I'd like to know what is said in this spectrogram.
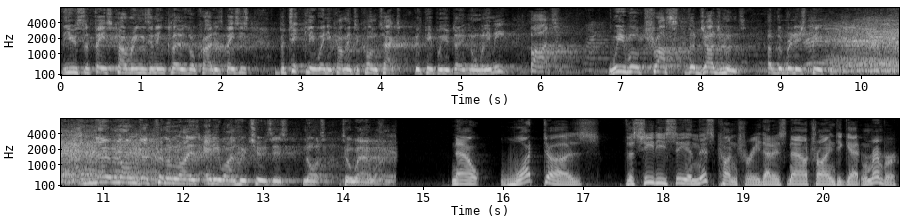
the use of face coverings in enclosed or crowded spaces, particularly when you come into contact with people you don't normally meet, but we will trust the judgment of the British people and no longer criminalise anyone who chooses not to wear one. Now, what does the CDC in this country that is now trying to get, remember,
